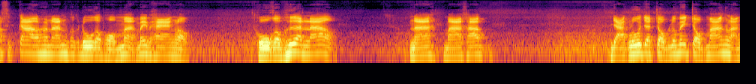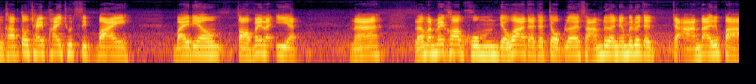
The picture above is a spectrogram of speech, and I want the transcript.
999 เท่านั้นดูกับผมอะไม่แพงหรอก ถูกกับเพื่อนแล้ว นะ มาครับ อยากรู้จะจบหรือไม่จบมาข้างหลังครับ ต้องใช้ไพ่ชุดสิบใบ ใบเดียวตอบไม่ละเอียดนะ แล้วมันไม่ครอบคลุมอย่าว่าจะจะจบเลยสามเดือนยังไม่รู้จะจะอ่านได้หรือเปล่า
